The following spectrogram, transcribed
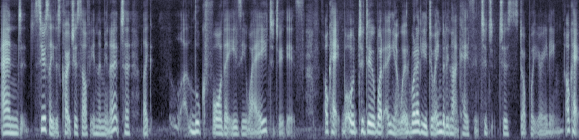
And seriously, just coach yourself in the minute to like look for the easy way to do this. Okay, or to do what you know, whatever you're doing, but in that case, to to stop what you're eating. Okay,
